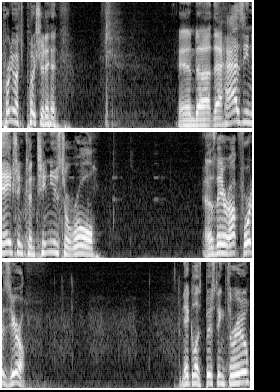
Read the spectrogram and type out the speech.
pretty much push it in. And uh, the Hazzy Nation continues to roll as they are up 4 to 0. Nicholas boosting through.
